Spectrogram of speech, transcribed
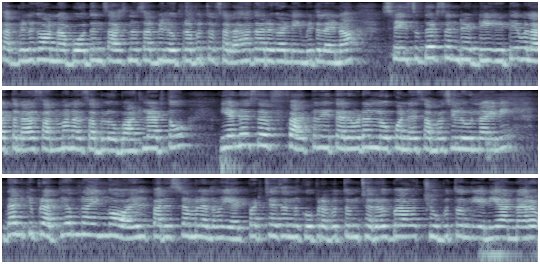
సభ్యులుగా ఉన్న బోధన్ శాసనసభ్యులు ప్రభుత్వ సలహాదారుగా నియమితులైన శ్రీ సుదర్శన్ రెడ్డి ఇటీవల తన సన్మాన సభలో మాట్లాడుతూ ఎన్ఎస్ఎఫ్ ఫ్యాక్టరీ తెరవడంలో కొన్ని సమస్యలు ఉన్నాయని దానికి ప్రత్యామ్నాయంగా ఆయిల్ పరిశ్రమలను ఏర్పాటు చేసేందుకు ప్రభుత్వం చొరవ చూపుతుంది అని అన్నారు.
